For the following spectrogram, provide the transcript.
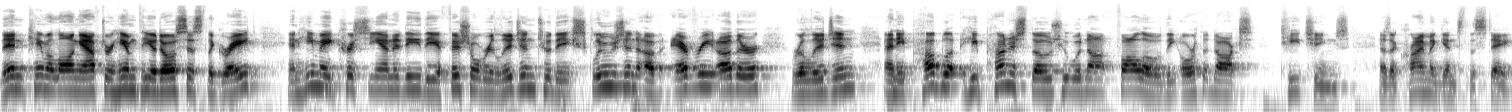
Then came along after him Theodosius the Great, and he made Christianity the official religion to the exclusion of every other religion, and he, publi- he punished those who would not follow the orthodox teachings as a crime against the state.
